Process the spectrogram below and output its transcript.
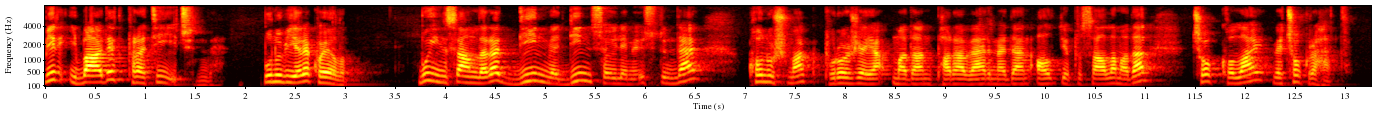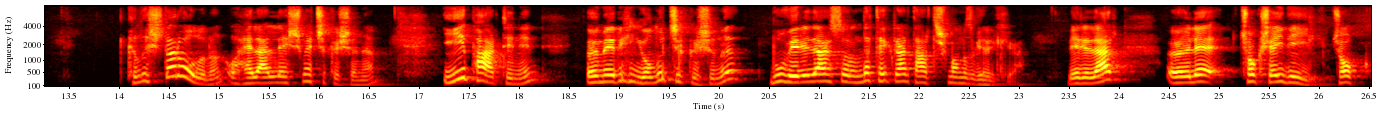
bir ibadet pratiği içinde. Bunu bir yere koyalım. Bu insanlara din ve din söylemi üstünden konuşmak, proje yapmadan, para vermeden, altyapı sağlamadan çok kolay ve çok rahat. Kılıçdaroğlu'nun o helalleşme çıkışını, İyi Parti'nin Ömer'in yolu çıkışını bu veriler sonunda tekrar tartışmamız gerekiyor. Veriler öyle çok şey değil. Çok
